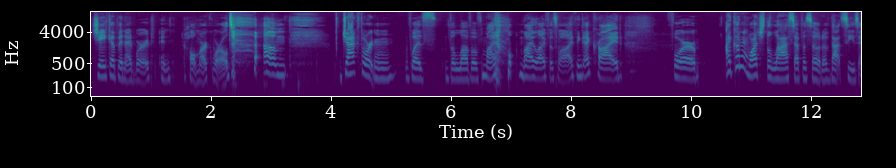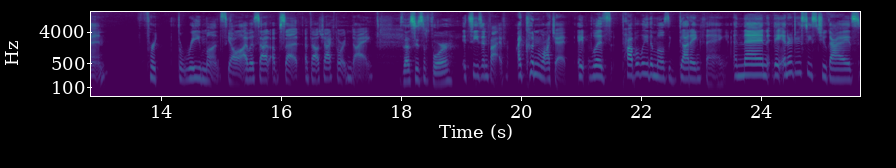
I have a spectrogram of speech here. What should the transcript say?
Jacob and Edward in Hallmark World. um, Jack Thornton was the love of my my life as well. I think I cried for I couldn't watch the last episode of that season for three months, y'all. I was that upset about Jack Thornton dying. Is that season four? It's season five. I couldn't watch it. It was probably the most gutting thing. And then they introduced these two guys,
